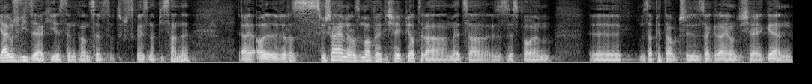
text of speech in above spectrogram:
Ja już widzę, jaki jest ten koncert. To wszystko jest napisane. E, słyszałem rozmowę dzisiaj Piotra Meca z zespołem. E, Zapytał, czy zagrają dzisiaj again.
